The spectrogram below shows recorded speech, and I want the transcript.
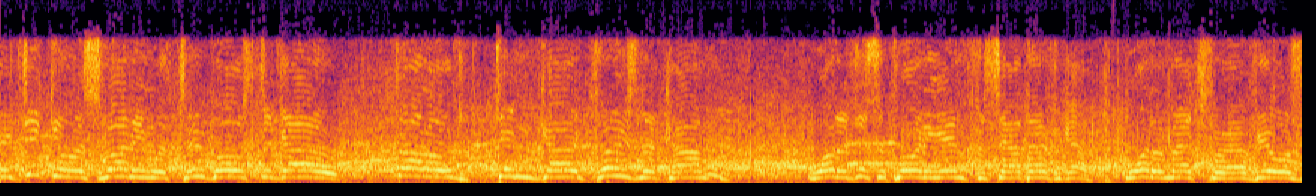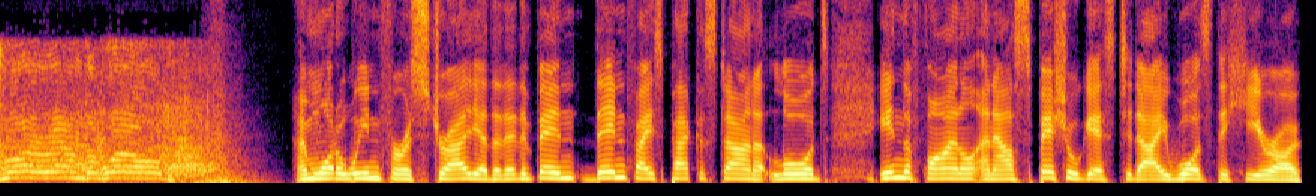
Ridiculous running with two balls to go. Donald didn't go. Klusener come. What a disappointing end for South Africa. What a match for our viewers right around the world. And what a win for Australia that they then, then faced Pakistan at Lords in the final. And our special guest today was the hero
